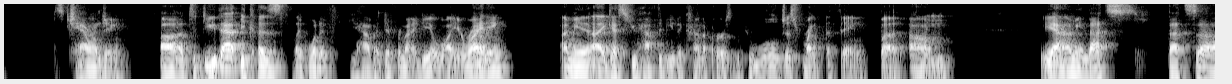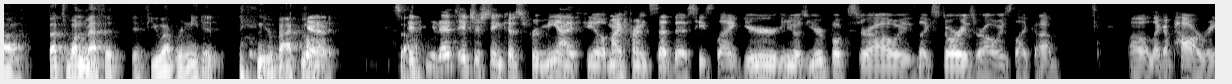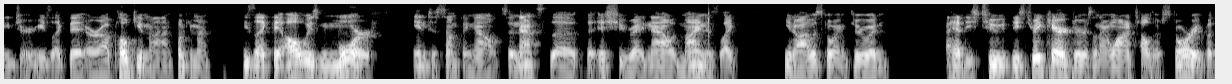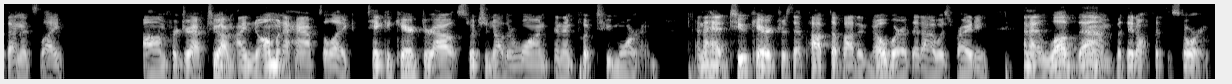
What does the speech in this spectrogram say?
it's challenging uh, to do that because, like, what if you have a different idea while you're writing? I mean, I guess you have to be the kind of person who will just write the thing. But um, yeah, I mean, that's that's uh, that's one method if you ever need it in your back pocket. So it, that's interesting because for me, I feel my friend said this. He's like, your he goes, your books are always like stories are always like a uh, like a Power Ranger. He's like they or a Pokemon, Pokemon. He's like they always morph into something else, and that's the the issue right now. with mine is like, you know, I was going through and I had these two, these three characters, and I want to tell their story, but then it's like, um, for draft two, I'm, I know I'm gonna have to like take a character out, switch another one, and then put two more in. And I had two characters that popped up out of nowhere that I was writing, and I love them, but they don't fit the story.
